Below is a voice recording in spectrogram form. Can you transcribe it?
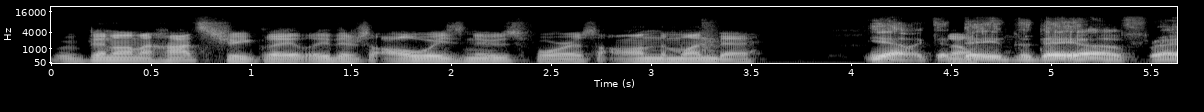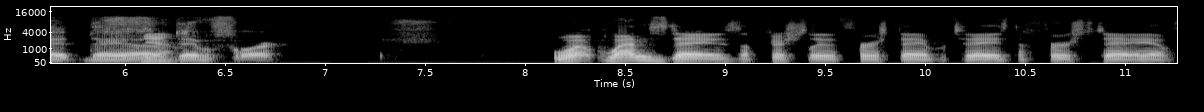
We've been on a hot streak lately. There's always news for us on the Monday. Yeah, like the So- day the day of, right? Day of, Yeah. day before. Wednesday is officially the first day, but today is the first day of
